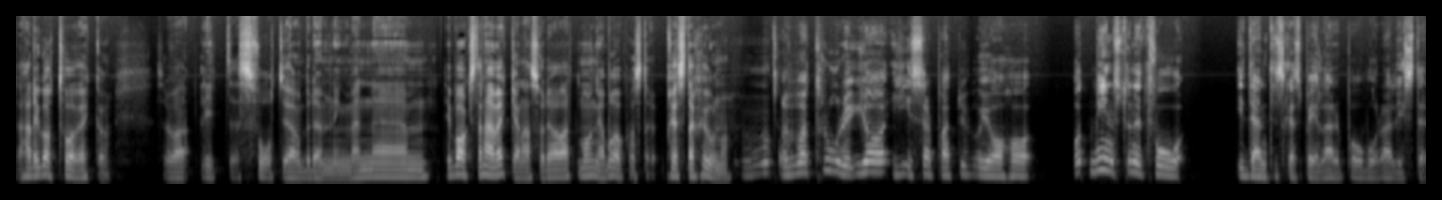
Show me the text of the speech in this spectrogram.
det hade gått två veckor. Så det var lite svårt att göra en bedömning. Men eh, tillbaks den här veckan alltså. Det har varit många bra presta- prestationer. Mm. Vad tror du? Jag gissar på att du och jag har åtminstone två identiska spelare på våra listor.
